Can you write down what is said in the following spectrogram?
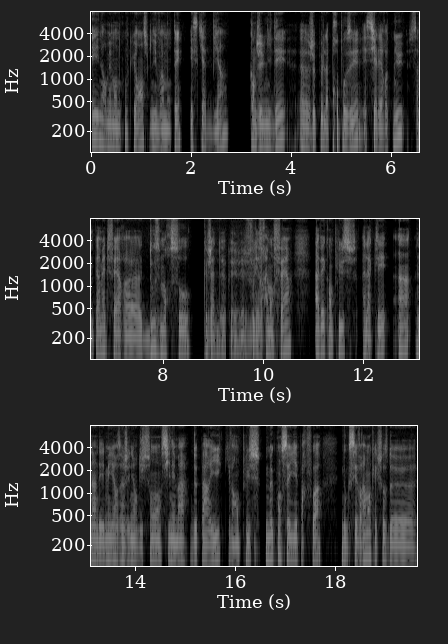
énormément de concurrence, le niveau a monté. Et ce qu'il y a de bien, quand j'ai une idée, euh, je peux la proposer et si elle est retenue, ça me permet de faire 12 morceaux que, que je voulais vraiment faire, avec en plus à la clé un l'un des meilleurs ingénieurs du son cinéma de Paris, qui va en plus me conseiller parfois Donc c'est vraiment quelque chose de...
